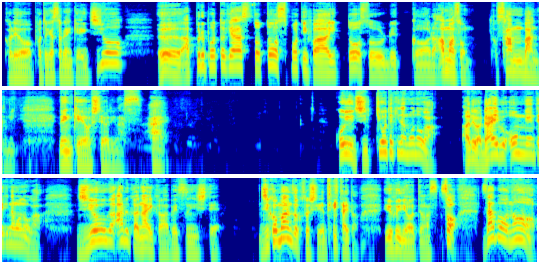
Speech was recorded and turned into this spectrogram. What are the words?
これを、ポッドキャスト連携、一応、うん、Apple Podcast と Spotify と、それから Amazon と3番組、連携をしております。はい。こういう実況的なものが、あるいはライブ音源的なものが、需要があるかないかは別にして、自己満足としてやっていきたいというふうに思ってます。そう。ザボの、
